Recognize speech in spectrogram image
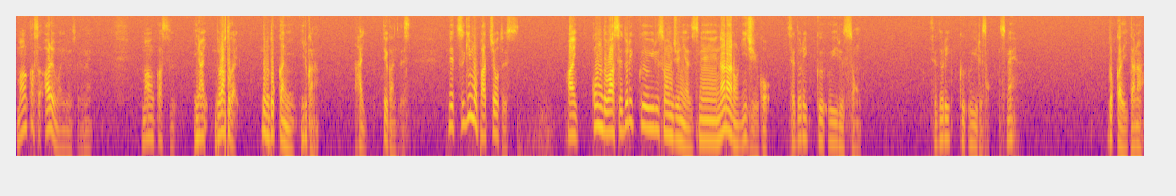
マーカス・アレンはいるんですけどね。マーカス、いない。ドラフト外。でもどっかにいるかな。はい。っていう感じです。で、次もパッチオートです。はい。今度はセドリック・ウィルソン・ジュニアですね。7の25。セドリック・ウィルソン。セドリック・ウィルソンですね。どっかでいたな。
